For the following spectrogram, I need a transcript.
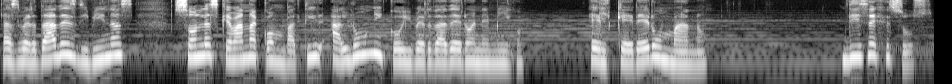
Las verdades divinas son las que van a combatir al único y verdadero enemigo, el querer humano. Dice Jesús,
